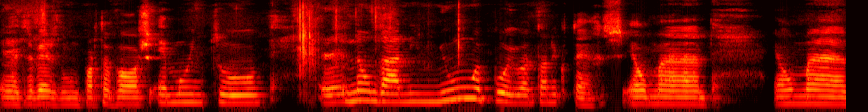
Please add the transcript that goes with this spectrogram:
através de um porta-voz, é muito eh, não dá nenhum apoio a António Guterres. É uma. É uma.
